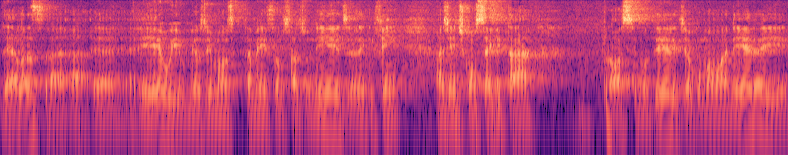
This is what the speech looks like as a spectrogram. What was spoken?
delas, é, eu e meus irmãos que também estão nos Estados Unidos, enfim, a gente consegue estar próximo dele de alguma maneira e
